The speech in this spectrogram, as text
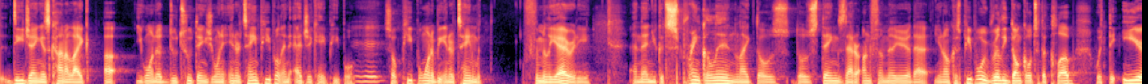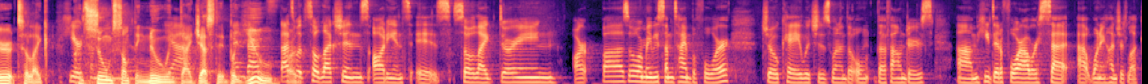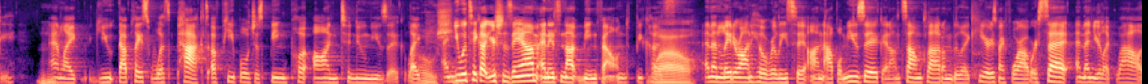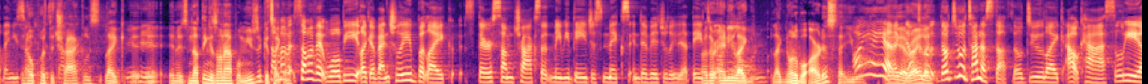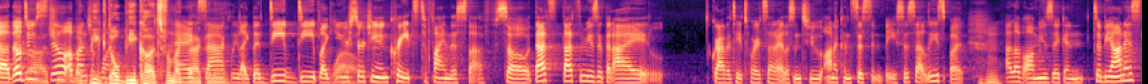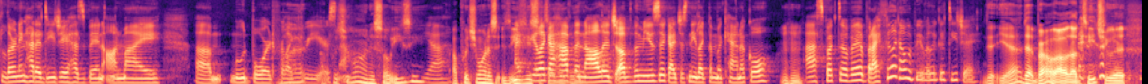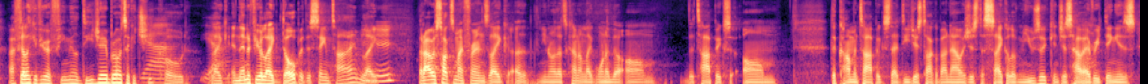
DJing is kind of like uh, you want to do two things. You want to entertain people and educate people. Mm-hmm. So people want to be entertained with familiarity, and then you could sprinkle in like those those things that are unfamiliar. That you know, because people really don't go to the club with the ear to like Hear consume something new, and Yeah. digest it. But And you, that's, that's what Soulection's audience is so like during art basel or maybe sometime before Joe Kay which is one of the the founders um, he did a four hour set at 1-800 lucky Mm-hmm. and like you that place was packed of people just being put on to new music like Oh, and you would take out your shazam and it's not being found because Wow. and then later on he'll release it on apple music and on soundcloud and be like here's my four hour set and then you're like wow then you. And he'll put the track list like, i- i- and it's nothing is on Apple Music. It's Some like of it, some of it will be like eventually, but like there are some tracks that maybe they just mix individually that they. are there any like own. like notable artists that you? Oh yeah, yeah, like, they'll, right. do, like they'll do a ton of stuff. They'll do like Outkast, Aaliyah. They'll do Got still a Like bunch B, of dope B cuts from like back exactly like the deep, deep. Like Wow. you're searching in crates to find this stuff. So that's that's the music that I gravitate towards that I listen to on a consistent basis at least. But Mm-hmm. I love all music, and to be honest, learning how to DJ has been on my um, mood board for like three years I'll put now. you on. It's so easy. Yeah. I'll put you on. It's, it's easy. I feel like I have the knowledge of the music. I just need like the mechanical Mm-hmm. aspect of it. But I feel like I would be a really good DJ. Th- Yeah, that bro. I'll, I'll teach you. Uh, I feel like if you're a female DJ, bro, it's like a cheat Yeah, code. yeah. Like, and then if you're like dope at the same time, like. But I always talk to my friends, like, uh, you know, that's kind of like one of the um the topics um the common topics that DJs talk about now is just the cycle of music and just how everything is.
